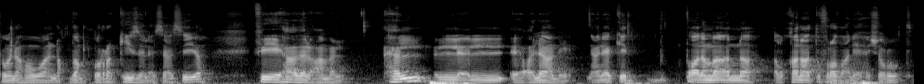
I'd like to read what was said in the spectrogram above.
كونه هو نقدر نقول الركيزه الأساسية في هذا العمل. هل الإعلامي يعني أكيد طالما أن القناة تفرض عليها شروط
